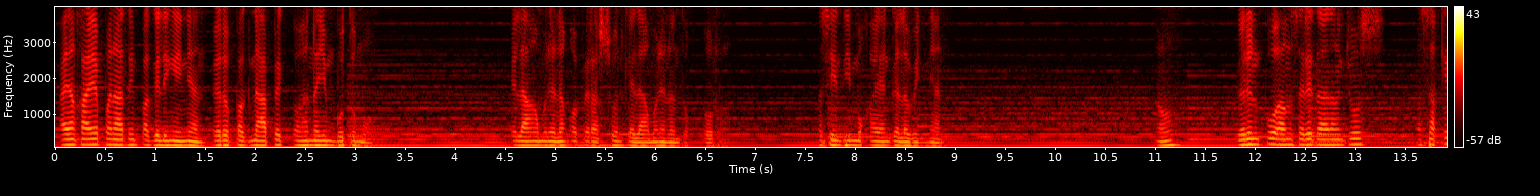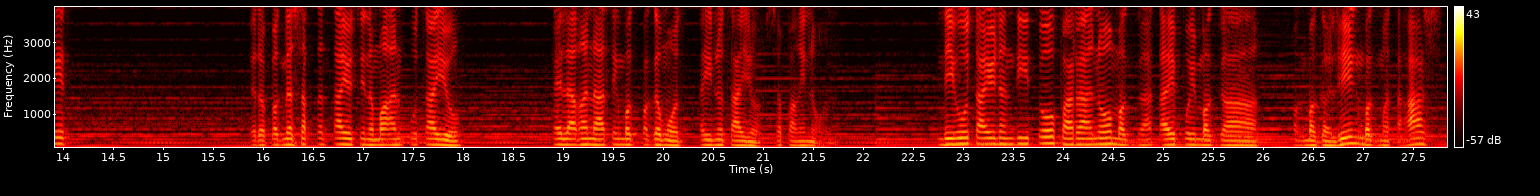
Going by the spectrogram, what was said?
Kayang-kaya pa natin pagalingin yan. Pero pag naapektuhan na yung buto mo, kailangan mo na ng operasyon, kailangan mo na ng doktor. Kasi hindi mo kayang galawin yan. No? Ganun po ang salita ng Diyos. Masakit. Pero pag nasaktan tayo, tinamaan po tayo, kailangan nating magpagamot, ayun tayo sa Panginoon. Hindi ho tayo nandito para ano, mag, tayo po'y mag, uh, magmagaling, magmataas.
